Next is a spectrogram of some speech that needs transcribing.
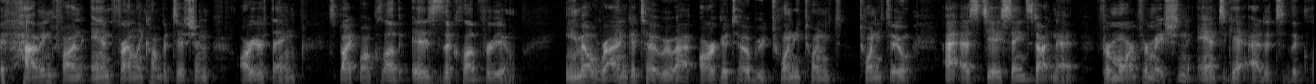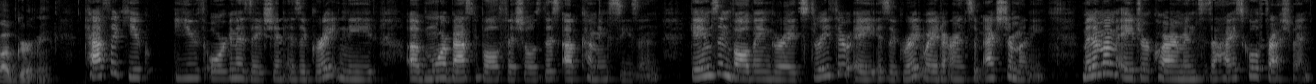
If having fun and friendly competition are your thing, Spikeball Club is the club for you. Email Ryan Gatobu at rgatobu2022 at stasaints.net for more information and to get added to the club GroupMe. Catholic Youth Youth Organization is a great need of more basketball officials this upcoming season. Games involving grades 3 through 8 is a great way to earn some extra money. Minimum age requirements is a high school freshman.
